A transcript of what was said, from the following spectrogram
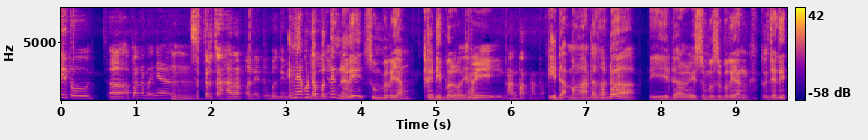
itu eh, apa namanya Mm-mm. secerca harapan itu bagaimana? Ini aku dapetin dari sumber yang kredibel loh ya. Wih, mantap mantap. Tidak mengada-ngada, tidak dari sumber-sumber yang terjadi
